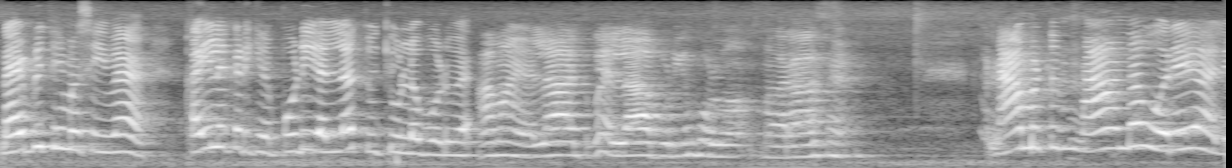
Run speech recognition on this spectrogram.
நான் எப்படி தெரியுமா செய்வேன்? கையில் கிடைக்கிற பொடி எல்லாம் தூக்கி உள்ளே போடுவேன். ஆமா எல்லாத்துக்கும் எல்லா பொடியும் போடுவோம். மகராசன். நான் மட்டும் நான் தான் ஒரே ஆள்.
